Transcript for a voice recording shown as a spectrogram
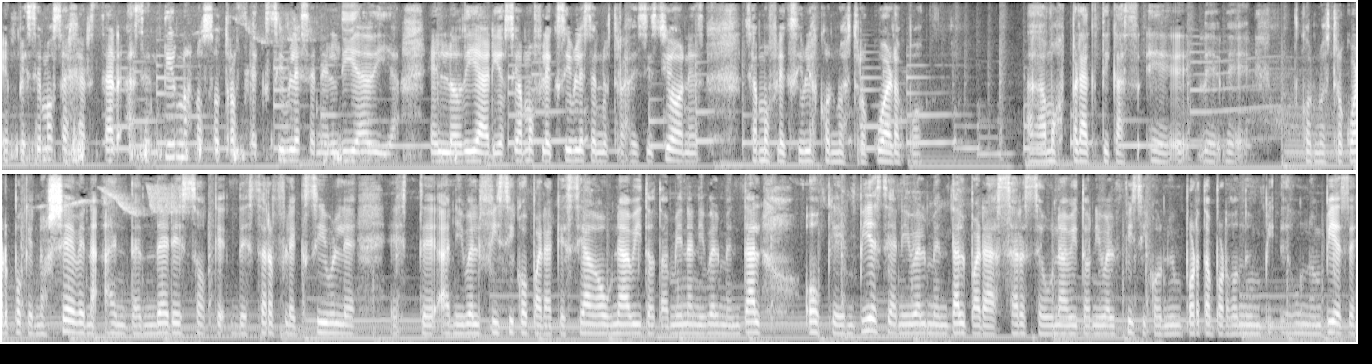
Empecemos a ejercer, a sentirnos nosotros flexibles en el día a día, en lo diario, seamos flexibles en nuestras decisiones, seamos flexibles con nuestro cuerpo hagamos prácticas eh, con nuestro cuerpo que nos lleven a, entender eso, que, de ser flexible este, a nivel físico para que se haga un hábito también a nivel mental o que empiece a nivel mental para hacerse un hábito a nivel físico, no importa por dónde uno empiece,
